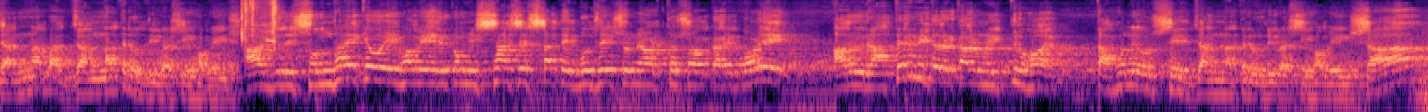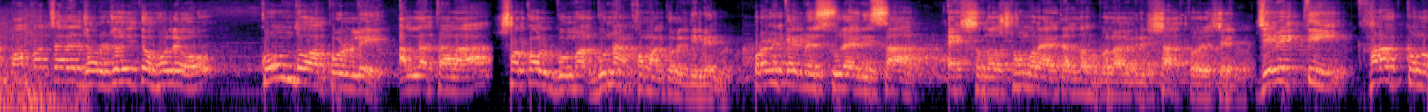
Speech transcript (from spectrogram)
জান্নাহ বা জান্নাতের অধিবাসী হবে। আর যদি সন্ধ্যায় কেউ এইভাবে এরকম বিশ্বাসের সাথে বুঝে শুনে অর্থ সহকারে পড়ে আর ওই রাতের ভিতরে কারও মৃত্যু হয়, তাহলেও সে জান্নাতের অধিবাসী হবে ঈশা পাপাচারে জর্জরিত হলেও কোন দোয়া পড়লে আল্লাহ তাআলা সকল গুনাহ ক্ষমা করে দিবেন? কোরআন কারিমের সূরা নিসা 110 নম্বর আয়াতে আল্লাহ রাব্বুল আলামিন করেছেন, যে ব্যক্তি খারাপ কোনো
